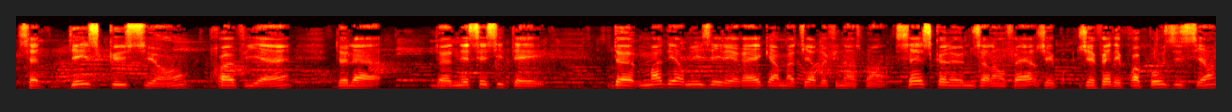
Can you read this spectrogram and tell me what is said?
Cette discussion provient de la de nécessité de moderniser les règles en matière de financement. C'est ce que nous allons faire. J'ai fait des propositions,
